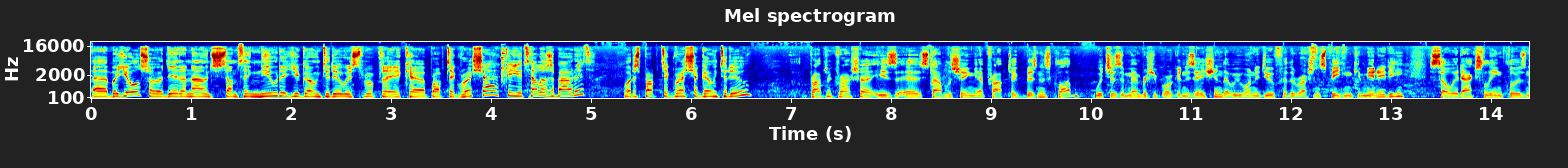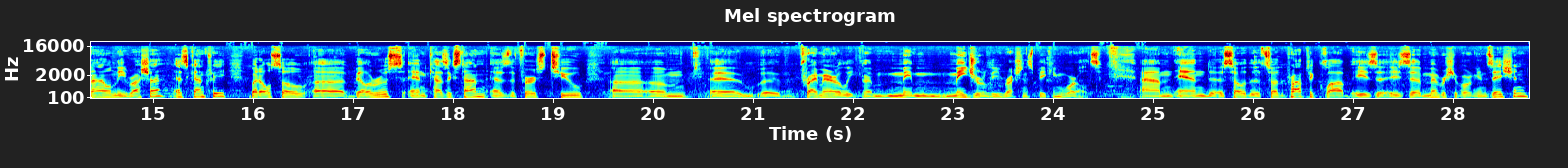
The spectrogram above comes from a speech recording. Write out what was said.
Uh, but you also did announce something new that you're going to do with PropTech, uh, PropTech Russia. Can you tell us about it? What is PropTech Russia going to do? PropTech Russia is establishing a PropTech Business Club, which is a membership organization that we want to do for the Russian-speaking community. So it actually includes not only Russia as country, but also uh, Belarus and Kazakhstan as the first two uh, um, uh, uh primarily, uh, ma- majorly Russian-speaking worlds. Um, and so the so the PropTech Club is is a membership organization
